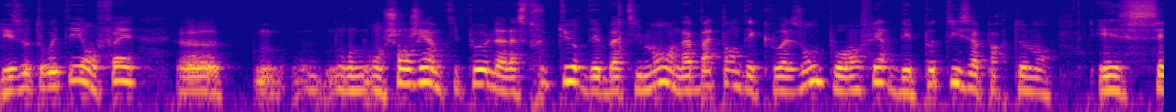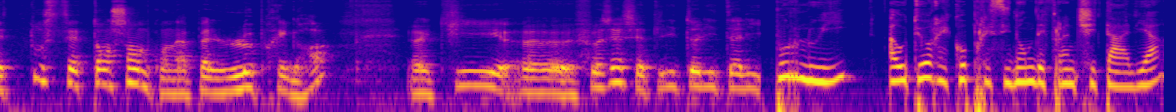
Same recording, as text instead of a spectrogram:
les autorités ont fait, euh, ont changé un petit peu la, la structure des bâtiments en abattant des cloisons pour en faire des petits appartements. Et c'est tout cet ensemble qu'on appelle le Prégras euh, qui euh, faisait cette Little Italy. Pour lui, auteur et coprésident de Francitalia,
